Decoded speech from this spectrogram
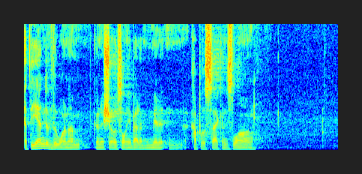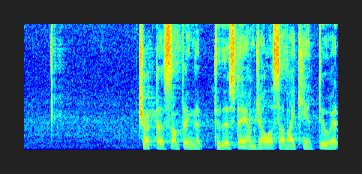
At the end of the one I'm going to show, it's only about a minute and a couple of seconds long. Chuck does something that to this day I'm jealous of. I can't do it.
